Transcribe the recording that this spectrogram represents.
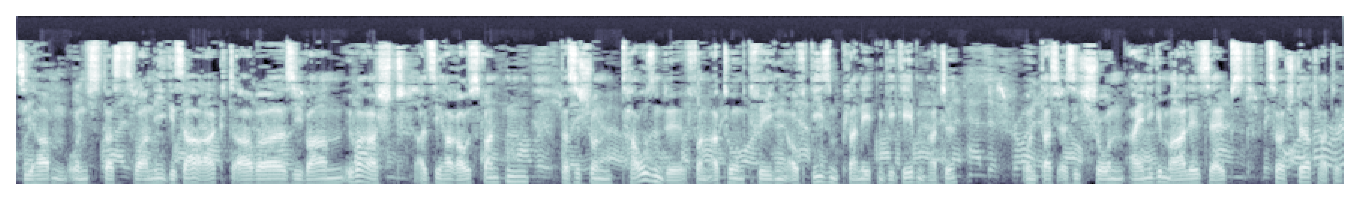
Sie haben uns das zwar nie gesagt, aber sie waren überrascht, als sie herausfanden, dass es schon Tausende von Atomkriegen auf diesem Planeten gegeben hatte und dass er sich schon einige Male selbst zerstört hatte.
